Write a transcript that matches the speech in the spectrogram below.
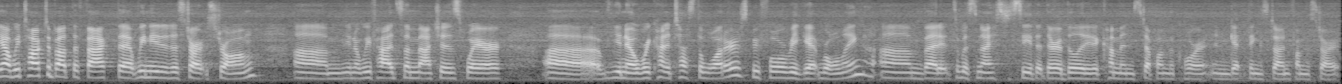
Yeah, we talked about the fact that we needed to start strong. Um, you know, we've had some matches where, uh, you know, we kind of test the waters before we get rolling, um, but it was nice to see that their ability to come and step on the court and get things done from the start.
